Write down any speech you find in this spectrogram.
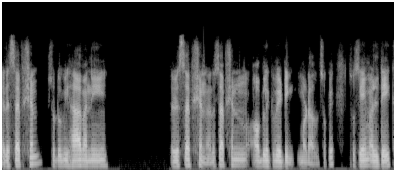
Reception. So do we have any reception, reception oblique waiting models? Okay. So same I'll take.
